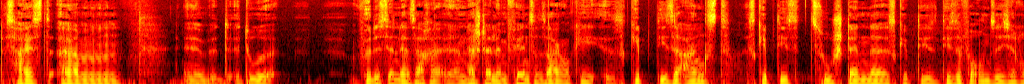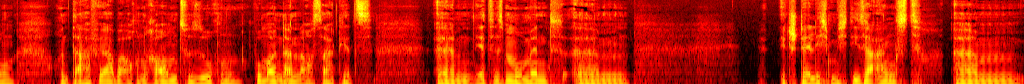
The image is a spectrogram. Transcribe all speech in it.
Das heißt, ähm, äh, du würdest in der Sache, an der Stelle empfehlen zu sagen, okay, es gibt diese Angst, es gibt diese Zustände, es gibt diese, diese Verunsicherung und dafür aber auch einen Raum zu suchen, wo man dann auch sagt, jetzt, ähm, jetzt ist ein Moment, ähm, jetzt stelle ich mich dieser Angst ähm,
